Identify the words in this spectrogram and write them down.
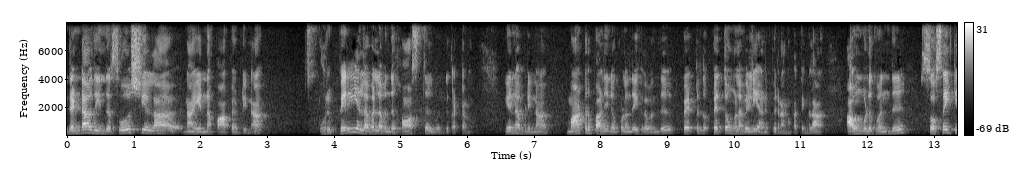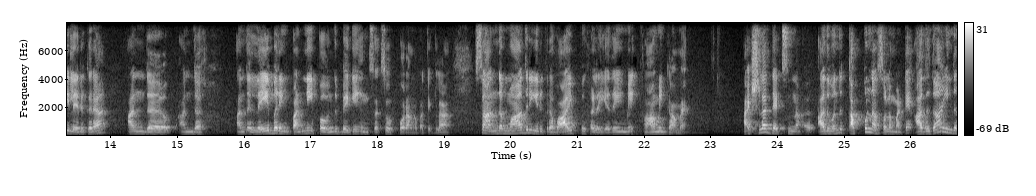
ரெண்டாவது இந்த சோஷியலாக நான் என்ன பார்ப்பேன் அப்படின்னா ஒரு பெரிய லெவலில் வந்து ஹாஸ்டல் வந்து கட்டணும். என்ன அப்படின்னா மாற்றுப்பாலின குழந்தைகளை வந்து பெற்று பெற்றவங்களாம் வெளியே அனுப்பிடுறாங்க பார்த்தீங்களா? அவங்களுக்கு வந்து சொசைட்டியில் இருக்கிற அந்த அந்த அந்த லேபரிங் பண்ணி இப்போ வந்து பெக்கிங் அண்ட் செக்ஸ் ஒர்க் போகிறாங்க பார்த்தீங்களா? ஸோ அந்த மாதிரி இருக்கிற வாய்ப்புகளை எதையுமே காமிக்காமல் ஆக்சுவலாக தட்ஸ் அது வந்து தப்புன்னு நான் சொல்ல மாட்டேன். அதுதான் இந்த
